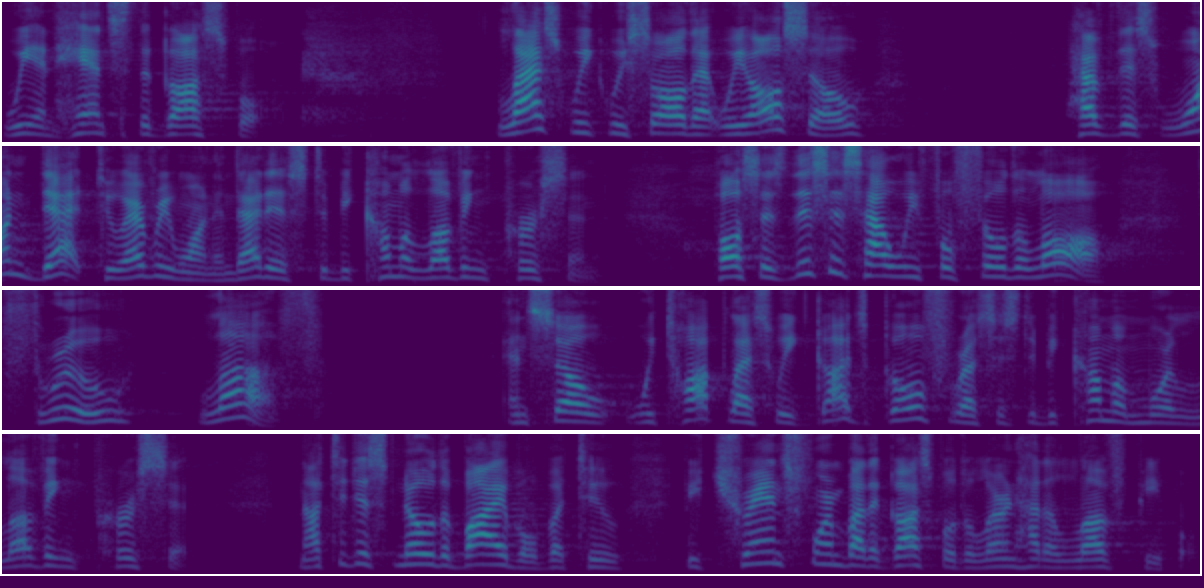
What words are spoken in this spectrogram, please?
We enhance the gospel. Last week, we saw that we also have this one debt to everyone, and that is to become a loving person. Paul says this is how we fulfill the law through love. And so we talked last week God's goal for us is to become a more loving person, not to just know the Bible, but to be transformed by the gospel to learn how to love people.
